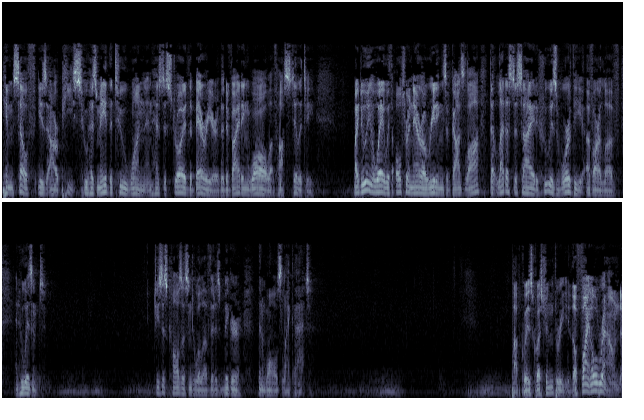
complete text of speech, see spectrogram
himself is our peace, who has made the two one and has destroyed the barrier, the dividing wall of hostility. By doing away with ultra narrow readings of God's law that let us decide who is worthy of our love and who isn't. Jesus calls us into a love that is bigger than walls like that. Pop quiz question three, the final round.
